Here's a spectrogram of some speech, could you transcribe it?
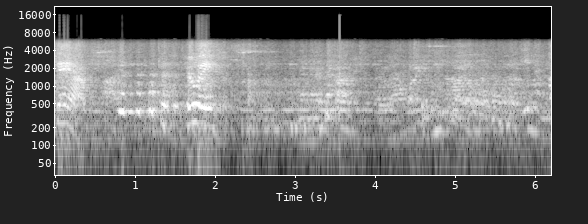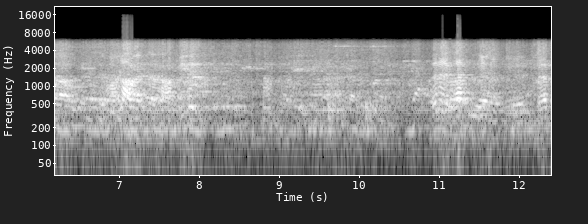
Damn! Two aces. Stop it. He didn't. Then I left. That's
